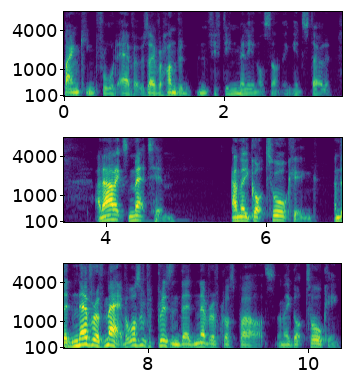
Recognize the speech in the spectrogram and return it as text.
banking fraud ever. It was over 115 million or something he'd stolen. And Alex met him and they got talking. And they'd never have met. If it wasn't for prison, they'd never have crossed paths. And they got talking.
